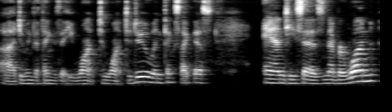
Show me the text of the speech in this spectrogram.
uh, doing the things that you want to want to do and things like this. And he says, number one,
